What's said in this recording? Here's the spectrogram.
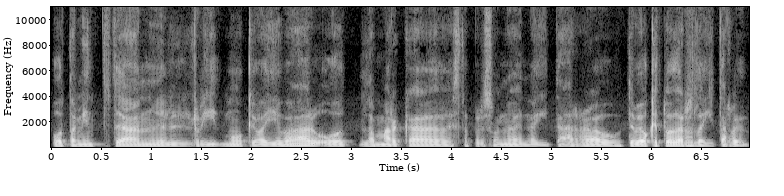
o también te dan el ritmo que va a llevar, o la marca esta persona en la guitarra, o te veo que tú agarras la guitarra,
